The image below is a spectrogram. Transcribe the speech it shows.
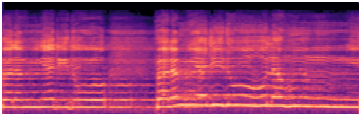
فلم يجدوا فلم يجدوا لهم من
